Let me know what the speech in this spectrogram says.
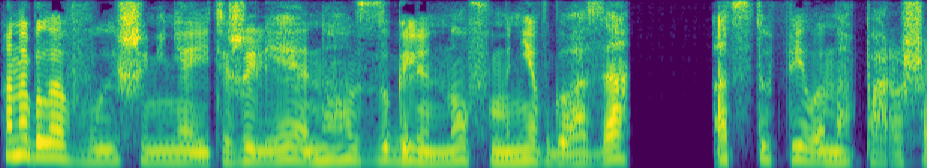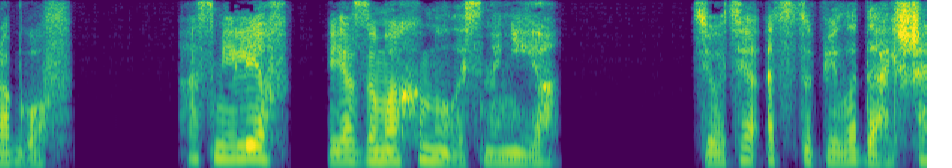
Она была выше меня и тяжелее, но, заглянув мне в глаза, отступила на пару шагов. Осмелев, я замахнулась на нее. Тетя отступила дальше.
